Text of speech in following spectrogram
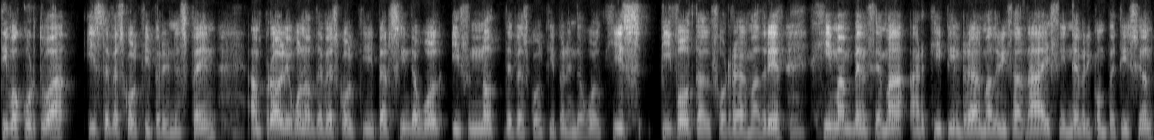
Thibaut Courtois is the best goalkeeper in Spain and probably one of the best goalkeepers in the world, if not the best goalkeeper in the world. He's pivotal for Real Madrid. Him and Benzema are keeping Real Madrid alive in every competition,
